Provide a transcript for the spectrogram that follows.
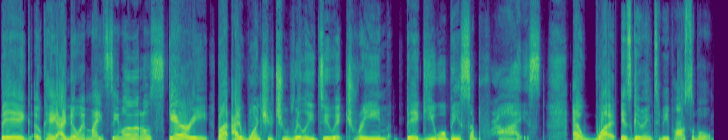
big, okay? I know it might seem a little scary, but I want you to really do it. Dream big. You will be surprised at what is going to be possible.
